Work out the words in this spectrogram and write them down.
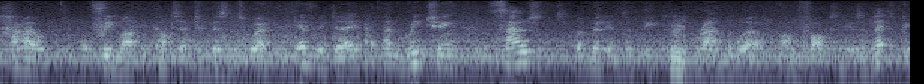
how a free market concept in business work every day and reaching thousands of millions of people hmm. around the world on Fox News. And let's be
